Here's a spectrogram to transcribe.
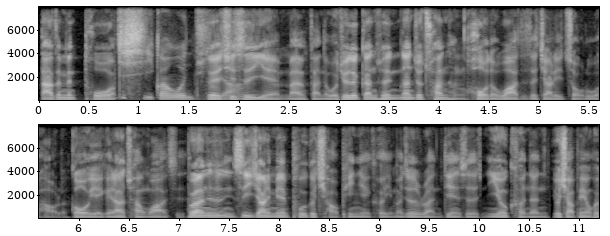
哒这边拖。就习惯问题、啊。对，其实也蛮烦的。我觉得干脆那你就穿很厚的袜子在家里走路好了，狗也给它穿袜子，不然就是你自己家里面铺一个巧拼也可以嘛，就是软垫式。你有可能有小朋友会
